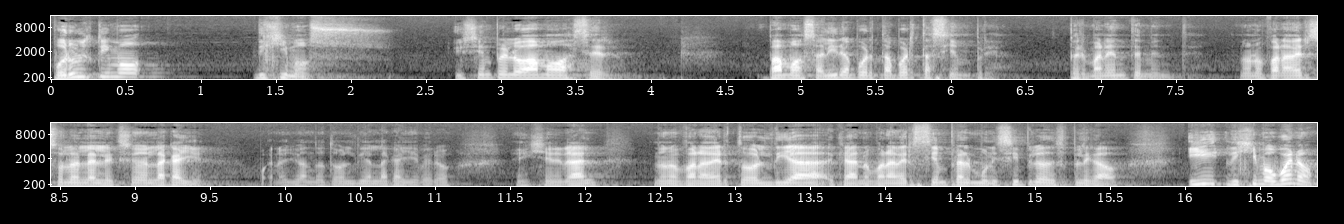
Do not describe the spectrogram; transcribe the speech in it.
Por último, dijimos, y siempre lo vamos a hacer, vamos a salir a puerta a puerta siempre, permanentemente. No nos van a ver solo en la elección en la calle, bueno, yo ando todo el día en la calle, pero en general no nos van a ver todo el día, nos van a ver siempre al municipio desplegado. Y dijimos, bueno,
